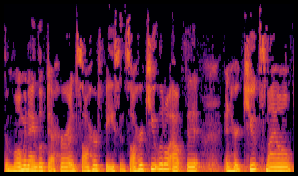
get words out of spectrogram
The moment I looked at her and saw her face and saw her cute little outfit and her cute smile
